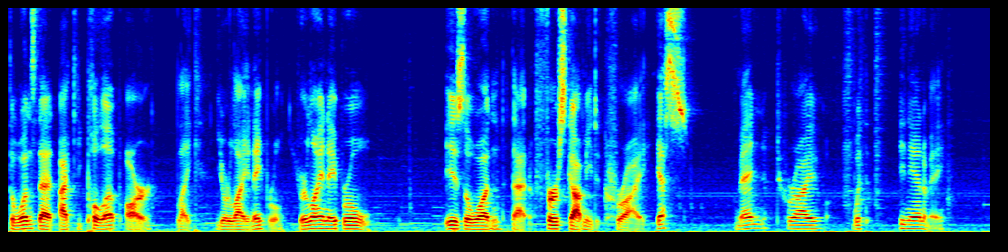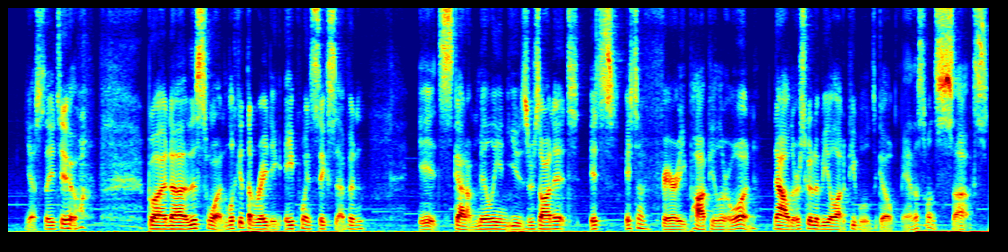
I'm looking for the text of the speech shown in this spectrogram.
the ones that I can pull up are like Your Lie in April. Your Lie in April is the one that first got me to cry. Yes, men cry with in anime. Yes, they do. but uh, this one, look at the rating, 8.67. It's got a million users on it. It's it's a very popular one. Now there's going to be a lot of people to go, man, this one sucks.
